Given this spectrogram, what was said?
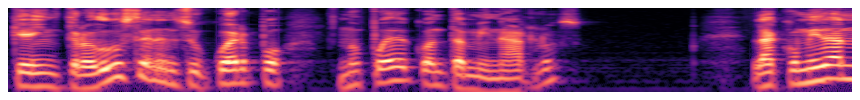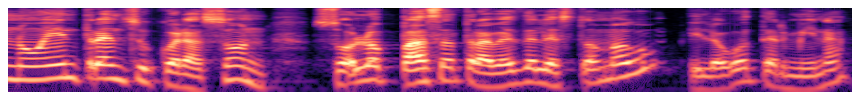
que introducen en su cuerpo no puede contaminarlos? La comida no entra en su corazón, solo pasa a través del estómago y luego termina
